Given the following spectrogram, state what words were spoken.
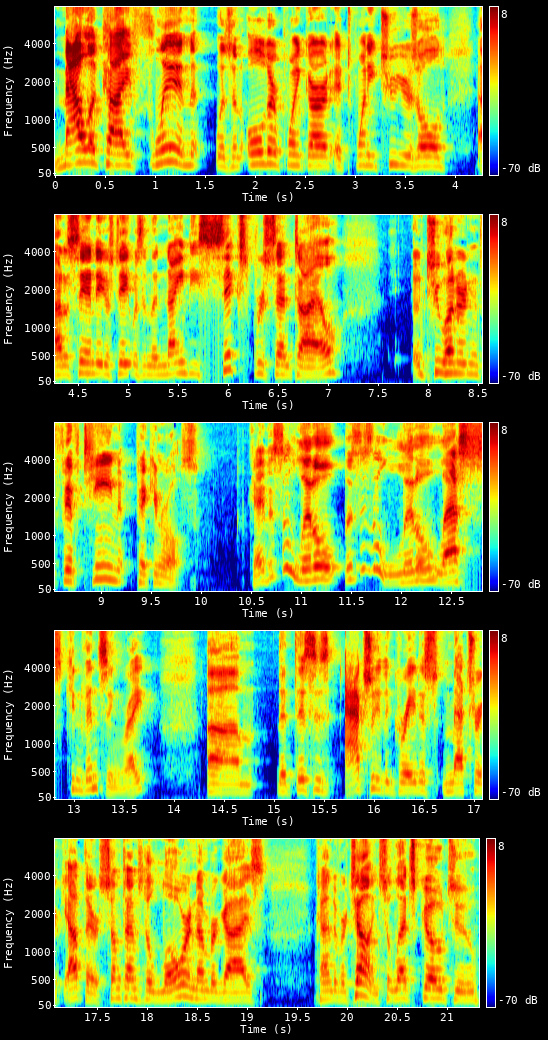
Malachi Flynn was an older point guard at 22 years old out of San Diego State, was in the 96th percentile, 215 pick and rolls. Okay, this is a little this is a little less convincing, right? Um, that this is actually the greatest metric out there. Sometimes the lower number guys kind of are telling. So let's go to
